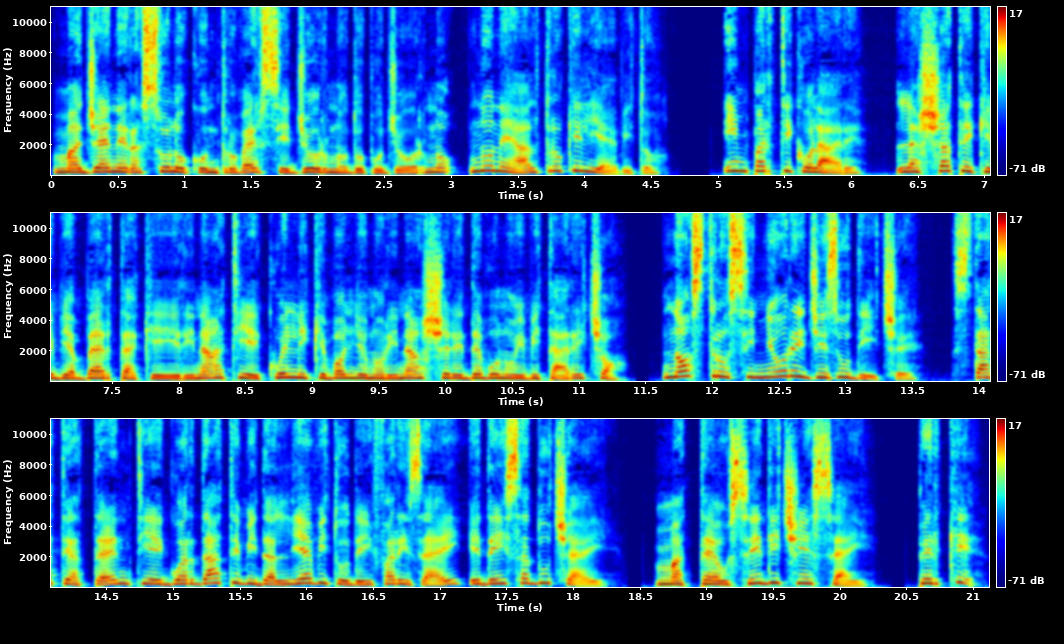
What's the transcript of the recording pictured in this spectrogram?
ma genera solo controversie giorno dopo giorno, non è altro che lievito. In particolare, lasciate che vi avverta che i rinati e quelli che vogliono rinascere devono evitare ciò. Nostro Signore Gesù dice, state attenti e guardatevi dal lievito dei farisei e dei sadducei. Matteo 16 e 6. Perché?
